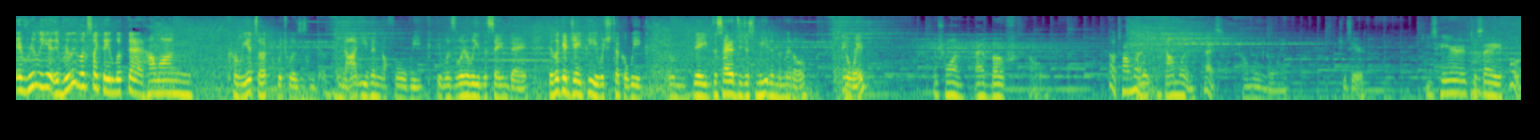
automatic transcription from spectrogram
it really is. It really looks like they looked at how long Korea took, which was not even a full week. It was literally the same day. They look at JP, which took a week. Um, they decided to just meet in the middle. Go wait. Which one? I have both. Oh, Oh, Tom wait, Tam Lin. Nice. Tam Lin go in. She's here. She's here to say, hold on.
